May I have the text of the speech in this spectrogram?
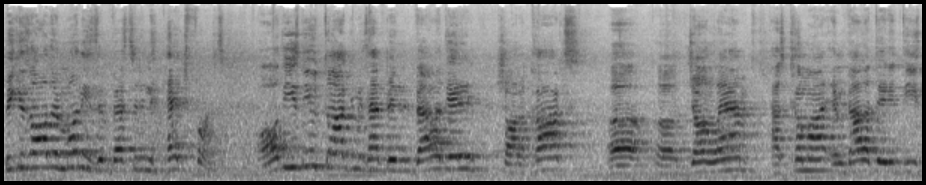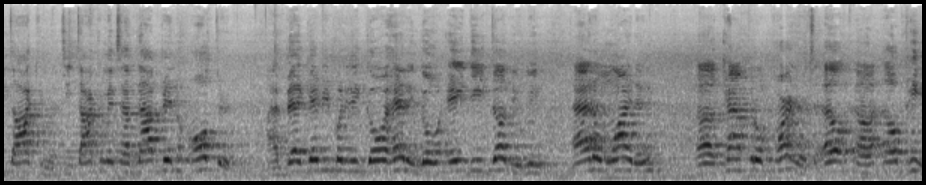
because all their money is invested in hedge funds. All these new documents have been validated. Shawna Cox, uh, uh, John Lamb has come on and validated these documents. These documents have not been altered. I beg everybody to go ahead and go ADW, I mean Adam Wyden uh, Capital Partners, L, uh, LP.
